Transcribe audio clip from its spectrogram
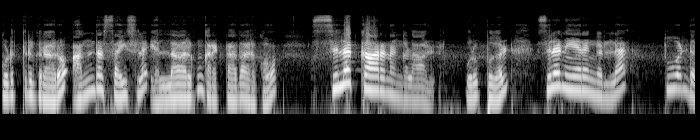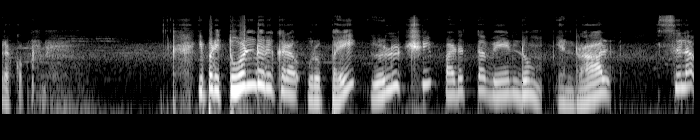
கொடுத்துருக்கிறாரோ அந்த சைஸில் எல்லாருக்கும் கரெக்டாக தான் இருக்கும். சில காரணங்களால் உறுப்புகள் சில நேரங்களில் துவண்டிருக்கும். இப்படி துவண்டு இருக்கிற உறுப்பை எழுச்சிப்படுத்த வேண்டும் என்றால் சில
